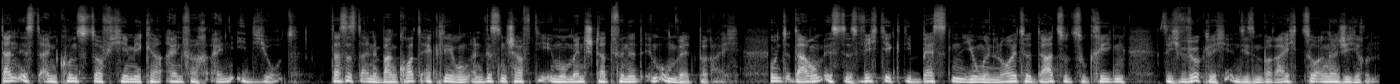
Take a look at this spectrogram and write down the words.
dann ist ein Kunststoffchemiker einfach ein Idiot. Das ist eine Bankrotterklärung an Wissenschaft, die im Moment stattfindet im Umweltbereich. Und darum ist es wichtig, die besten jungen Leute dazu zu kriegen, sich wirklich in diesem Bereich zu engagieren.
